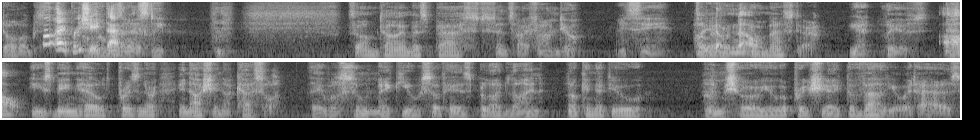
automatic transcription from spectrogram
dogs. Well, I appreciate that at was I least. asleep? Hmm. Some time has passed since I found you. I see. So you However, don't know. Your master yet lives. Oh. He's being held prisoner in Ashina Castle. They will soon make use of his bloodline. Looking at you, I'm sure you appreciate the value it has.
